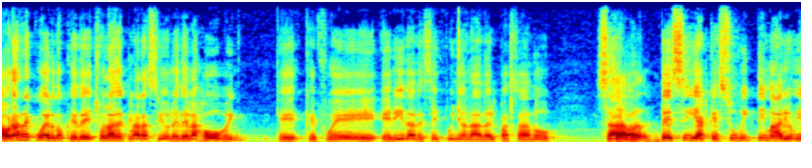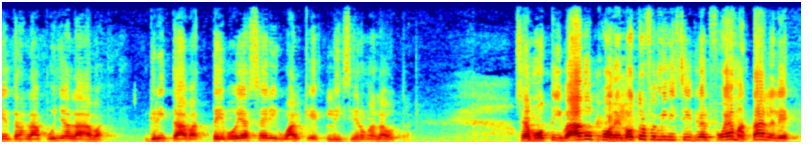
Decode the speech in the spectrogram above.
Ahora recuerdo que de hecho las declaraciones de la joven, que, fue herida de seis puñaladas el pasado sábado, decía que su victimario mientras la apuñalaba, gritaba, te voy a hacer igual que le hicieron a la otra. O sea, motivado por el otro feminicidio, él fue a matarle.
